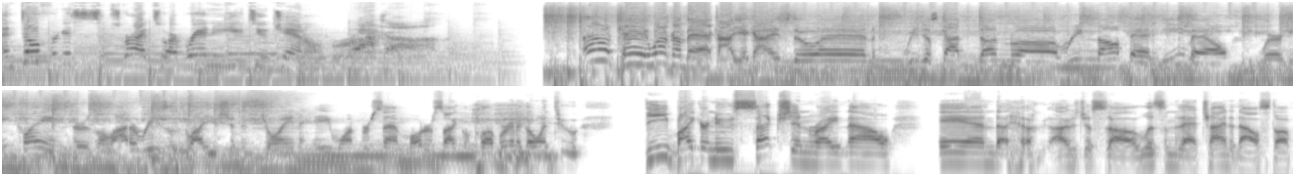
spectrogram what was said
And don't forget to subscribe to our brand new YouTube channel. Rock on. Okay, welcome back. How you guys doing? We just got done uh, reading off that email where he claims there's a lot of reasons why you shouldn't join a 1% motorcycle club. We're going to go into the biker news section right now. And I was just uh, listening to that China Doll stuff.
